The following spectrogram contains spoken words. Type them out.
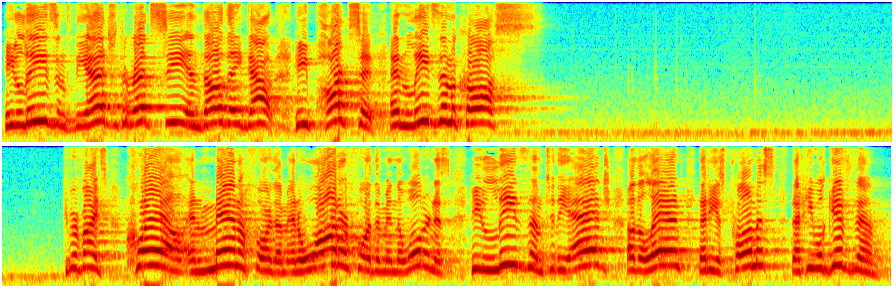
he leads them to the edge of the Red Sea, and though they doubt, he parts it and leads them across. He provides quail and manna for them and water for them in the wilderness. He leads them to the edge of the land that he has promised that he will give them.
